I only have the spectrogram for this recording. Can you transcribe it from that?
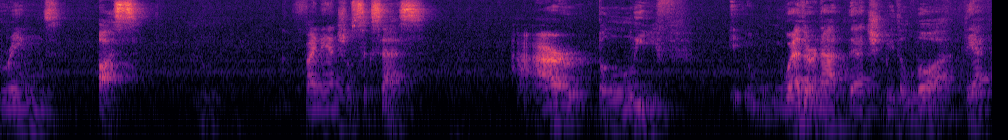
brings us financial success, our belief, whether or not that should be the law, that,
